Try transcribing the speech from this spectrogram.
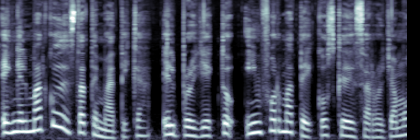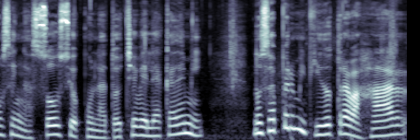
En el marco de esta temática, el proyecto Informatecos que desarrollamos en asocio con la Deutsche Welle Academy nos ha permitido trabajar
